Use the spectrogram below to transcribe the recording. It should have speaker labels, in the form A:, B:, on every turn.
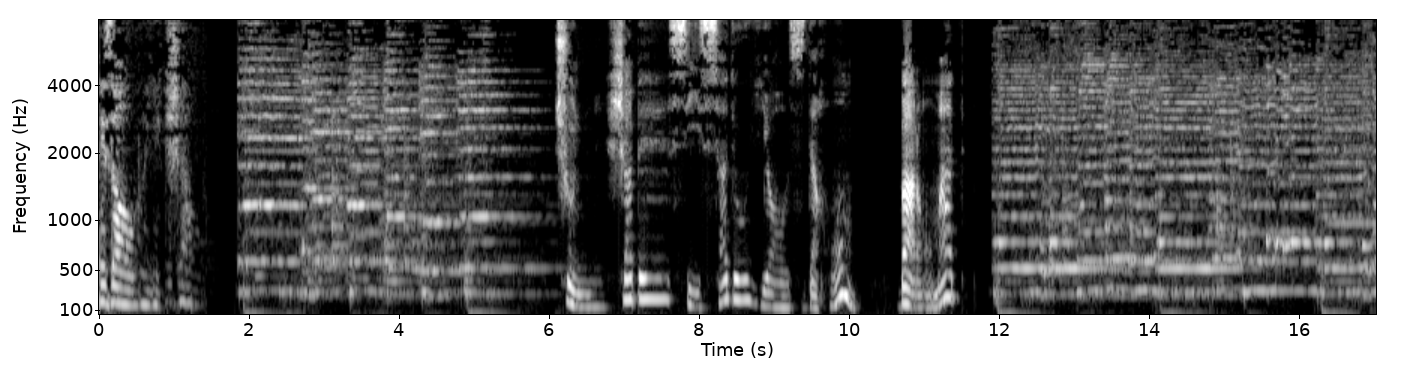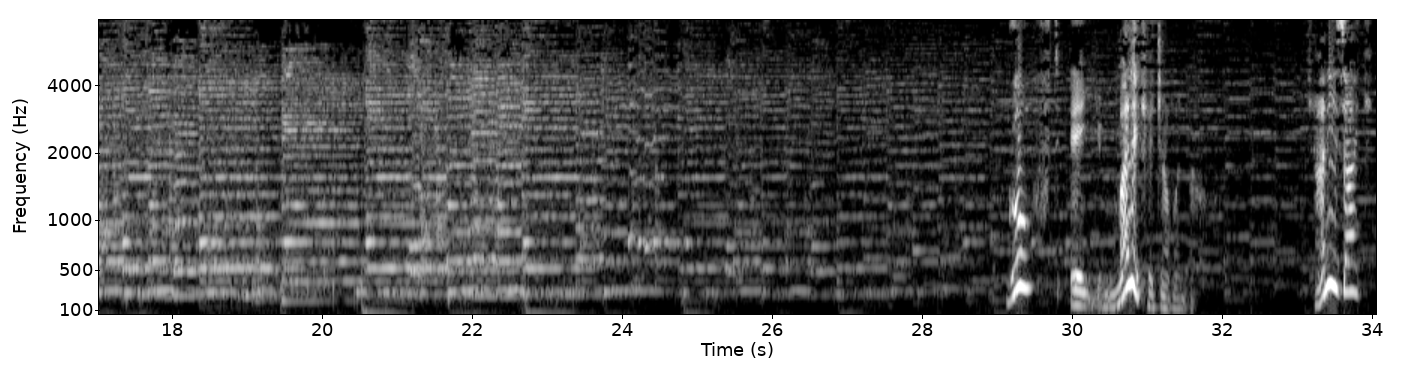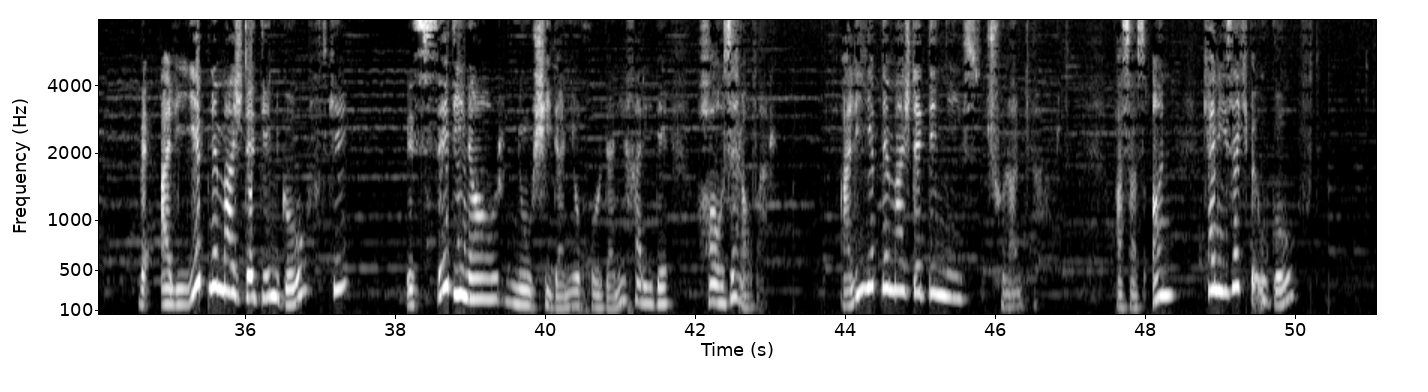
A: هزار و یک شب.
B: چون شب سیصد و یازدهم برآمد. ای ملک جوانبخت. کنیزک به علی ابن مجددین گفت که به سه دینار نوشیدنی و خوردنی خریده حاضر آور. علی ابن مجددین نیز چنان کرد. پس از آن کنیزک به او گفت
